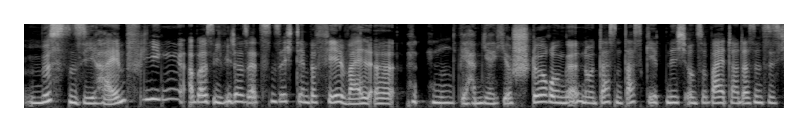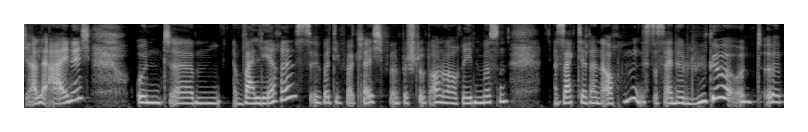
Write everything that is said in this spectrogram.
müssten sie heimfliegen, aber sie widersetzen sich dem Befehl, weil äh, wir haben ja hier Störungen und das und das geht nicht und so weiter. Da sind sie sich alle einig. Und ähm, Valeris, über die wir gleich bestimmt auch noch reden müssen, sagt ja dann auch, hm, ist das eine Lüge? Und äh,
